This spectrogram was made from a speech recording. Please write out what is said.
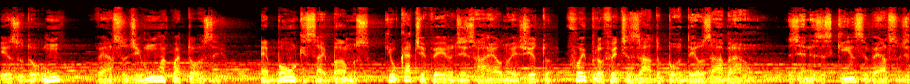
Êxodo 1, versos de 1 a 14. É bom que saibamos que o cativeiro de Israel no Egito foi profetizado por Deus a Abraão. Gênesis 15, versos de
